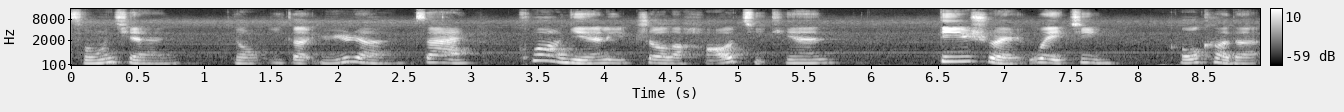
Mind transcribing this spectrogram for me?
从前有一个渔人在旷野里走了好几天，滴水未进。口渴的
